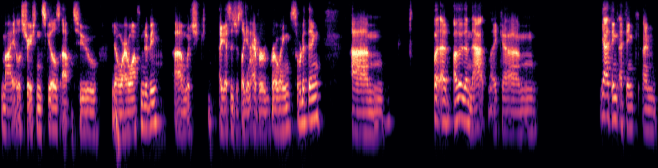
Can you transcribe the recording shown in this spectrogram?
my illustration skills up to you know where I want them to be, um, which I guess is just like an ever growing sort of thing. Um, but uh, other than that, like um, yeah, I think I think I'm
